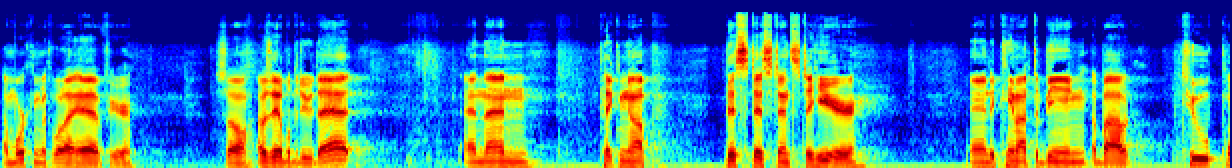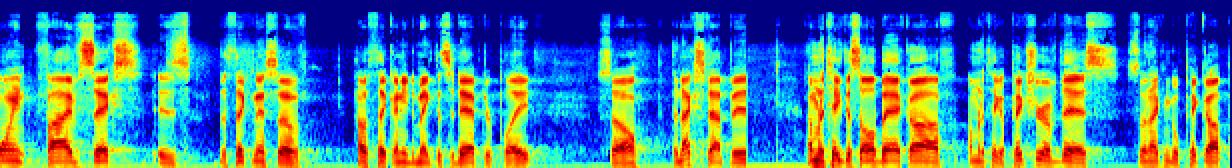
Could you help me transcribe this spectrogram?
I'm working with what I have here. So I was able to do that. And then picking up this distance to here, and it came out to being about 2.56 is the thickness of how thick I need to make this adapter plate. So the next step is I'm going to take this all back off. I'm going to take a picture of this so then I can go pick up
